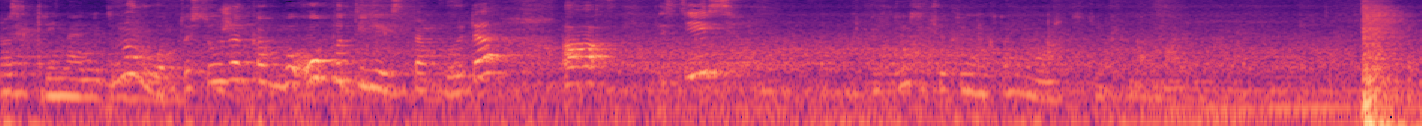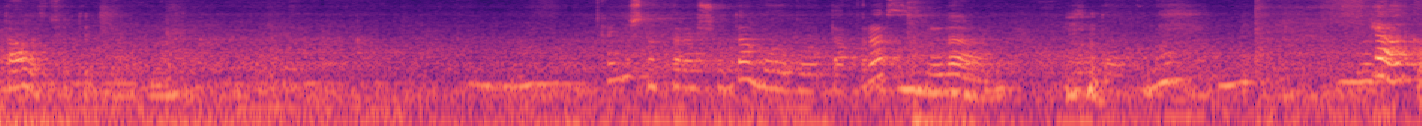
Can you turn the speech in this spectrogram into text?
раза три, наверное. Ну вот, то есть уже как бы опыт есть такой, да? А здесь Здесь что-то никто не может сделать нормально. Пыталась что-то делать, но... Конечно, хорошо, да, было бы вот так, раз. Да. Вот так, ну. Так,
